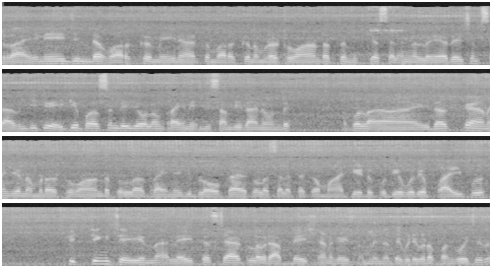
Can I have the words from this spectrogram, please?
ഡ്രൈനേജിന്റെ വർക്ക് മെയിനായിട്ടും വർക്ക് നമ്മുടെ ട്രിവാൻഡ്രത്ത് മിക്ക സ്ഥലങ്ങളിലും. ഏകദേശം സെവന്റി ടു എയ്റ്റി പെർസെന്റേജോളം ഡ്രൈനേജ് സംവിധാനമുണ്ട്. അപ്പോൾ ഇതൊക്കെയാണെങ്കിൽ നമ്മുടെ ട്രിവാണ്ടത്തുള്ള ഡ്രൈനേജ് ബ്ലോക്ക് ആയിട്ടുള്ള സ്ഥലത്തൊക്കെ മാറ്റിയിട്ട് പുതിയ പുതിയ പൈപ്പ് ഫിറ്റിംഗ് ചെയ്യുന്ന ലേറ്റസ്റ്റ് ആയിട്ടുള്ള ഒരു അപ്ഡേഷൻ ആണ് ഗൈസ് നമ്മൾ ഇന്നത്തെ വീഡിയോ കൂടെ പങ്കുവച്ചത്.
